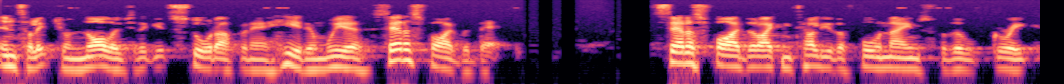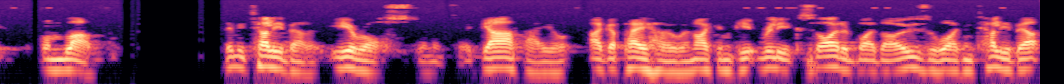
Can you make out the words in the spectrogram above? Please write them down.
intellectual knowledge that gets stored up in our head and we're satisfied with that satisfied that I can tell you the four names for the Greek from love. Let me tell you about it. Eros, and it's agape or agapeo, and I can get really excited by those, or I can tell you about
